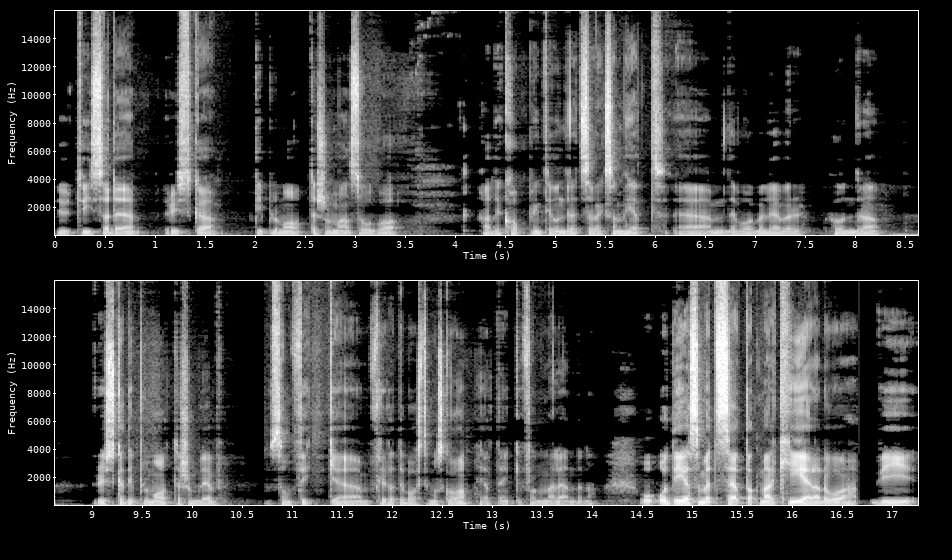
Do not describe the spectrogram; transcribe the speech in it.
utvisade ryska diplomater som de ansåg var, hade koppling till underrättelseverksamhet. Eh, det var väl över hundra ryska diplomater som blev som fick eh, flytta tillbaka till Moskva helt enkelt från de här länderna. Och, och det som ett sätt att markera då, vi,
